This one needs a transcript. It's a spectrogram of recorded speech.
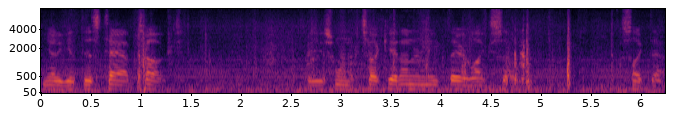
You got to get this tab tucked. So you just want to tuck it underneath there like so. Just like that.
